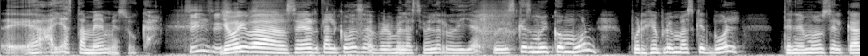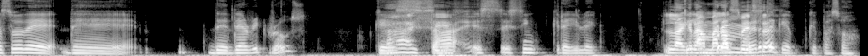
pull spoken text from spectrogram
Eh, hay hasta memes, Zuka. Sí, sí, Yo iba a hacer tal cosa, pero me lastimé la rodilla. Pues es que es muy común, Por ejemplo, en básquetbol tenemos el caso de, de, Derrick Rose, que está, es, increíble. La gran promesa que, pasó.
